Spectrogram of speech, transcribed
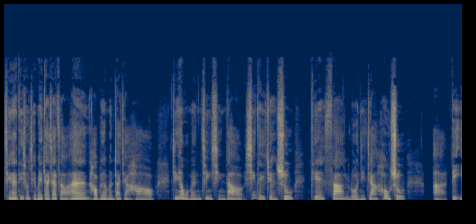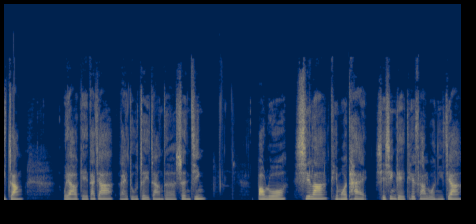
亲爱的弟兄姐妹，大家早安！好朋友们，大家好！今天我们进行到新的一卷书《帖撒罗尼迦后书》啊，第一章。我要给大家来读这一章的圣经。保罗、希拉、提摩太写信给帖撒罗尼迦，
